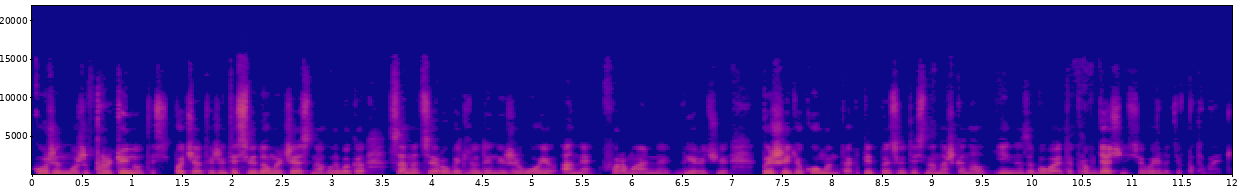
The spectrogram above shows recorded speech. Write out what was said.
Кожен може прокинутись, почати жити свідомо, чесно, глибоко. Саме це робить людини живою, а не формальною віручою. Пишіть у коментах, підписуйтесь на наш канал і не забувайте про вдячність у вигляді вподобайки.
